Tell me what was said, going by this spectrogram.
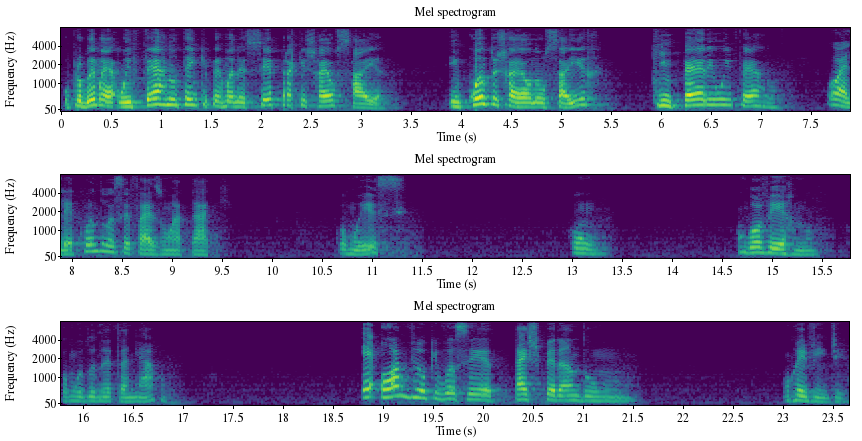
O problema é o inferno tem que permanecer para que Israel saia. Enquanto Israel não sair, que impere o inferno. Olha, quando você faz um ataque como esse, com um governo como o do Netanyahu, é óbvio que você está esperando um, um revide.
